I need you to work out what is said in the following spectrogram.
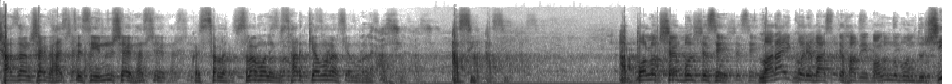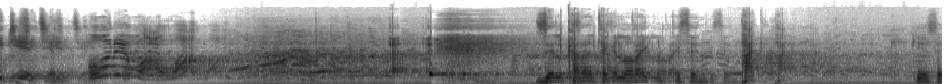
শাহজাহান সাহেব হাসতেছি ইনু সাহেব হাসছে সালাম আলাইকুম, স্যার কেমন আছেন? বলে, আসি আসি আসি। আর পলক সাহেব বলতেছে, লড়াই করে বাঁচতে হবে, বঙ্গবন্ধু শিখিয়েছে। ওরে বাবা। জেলখানা থেকে লড়াই করতেছেন। থাক থাক। কি হয়েছে?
